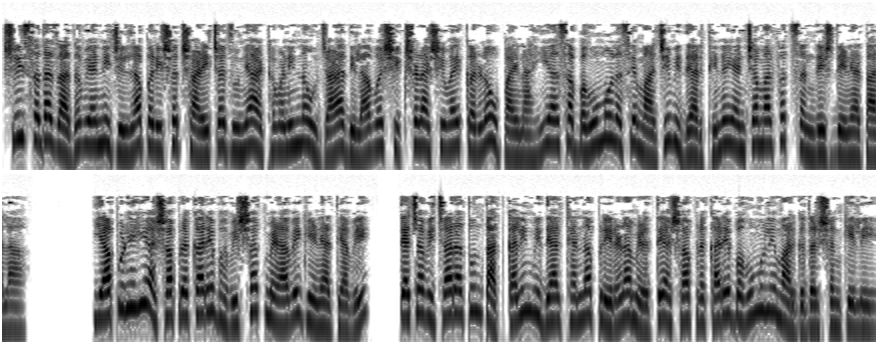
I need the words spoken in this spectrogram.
श्री सदा जाधव यांनी जिल्हा परिषद शाळेच्या जुन्या आठवणींना उजाळा दिला व शिक्षणाशिवाय करणं उपाय नाही असा बहुमोल असे माजी विद्यार्थीनं यांच्यामार्फत संदेश देण्यात आला. यापुढेही अशा प्रकारे भविष्यात मेळावे घेण्यात यावे त्याच्या विचारातून तात्कालीन विद्यार्थ्यांना प्रेरणा मिळते अशा प्रकारे बहुमूल्य मार्गदर्शन केले.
